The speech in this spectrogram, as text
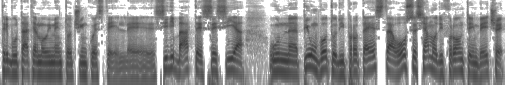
tributati al Movimento 5 Stelle. Si dibatte se sia un, più un voto di protesta o se siamo di fronte invece,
